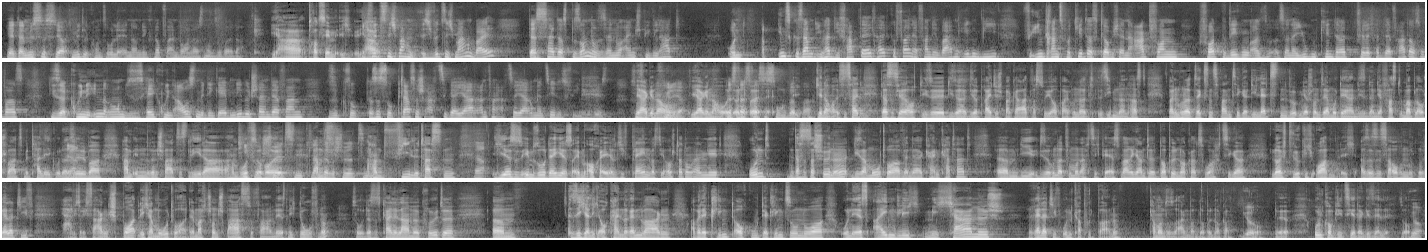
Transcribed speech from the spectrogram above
Ja, dann müsstest du ja auch die Mittelkonsole ändern, den Knopf einbauen lassen und so weiter. Ja, trotzdem, ich. Ich Ja, würde es nicht machen. Ich würde es nicht machen, weil das ist halt das Besondere, dass er nur einen Spiegel hat. Und ab, insgesamt, ihm hat die Farbwelt halt gefallen. Er fand den Wagen irgendwie, für ihn transportiert das, glaube ich, eine Art von Fortbewegung aus, aus seiner Jugend, Kindheit. Vielleicht hatte der Vater sowas. Dieser grüne Innenraum, dieses hellgrün Außen mit den gelben Nebelscheinwerfern. So, so, das ist so klassisch 80er Jahre, Anfang 80er Jahre Mercedes für ihn gewesen. So ja, genau. Ja, genau. Das ist das, was äh, es so rüberbracht. Genau, es ist halt, das ist ja auch diese, dieser, dieser breite Spagat, was du ja auch bei 107ern hast. Bei einem 126er, die letzten wirken ja schon sehr modern. Die sind dann ja fast immer blau-schwarz, Metallic oder Ja. Silber, haben innen drin schwarzes Leder, haben Wurzelholz, haben, Schürzen. haben viele Tasten. Ja. Hier ist es eben so, der hier ist eben auch relativ plain, was die Ausstattung angeht. Und das ist das Schöne, dieser Motor, wenn er keinen Cut hat, ähm, die, diese 185 PS Variante Doppelnocker 280er läuft wirklich ordentlich. Also es ist auch ein, ein relativ, ja, wie soll ich sagen, sportlicher Motor. Der macht schon Spaß zu fahren. Der ist nicht doof, ne? So, das ist keine lahme Kröte. Ähm, Sicherlich auch kein Rennwagen, aber der klingt auch gut, der klingt sonor und er ist eigentlich mechanisch relativ unkaputtbar, ne? Kann man so sagen beim Doppelnocker. Ja. So, der unkomplizierter Geselle. So.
